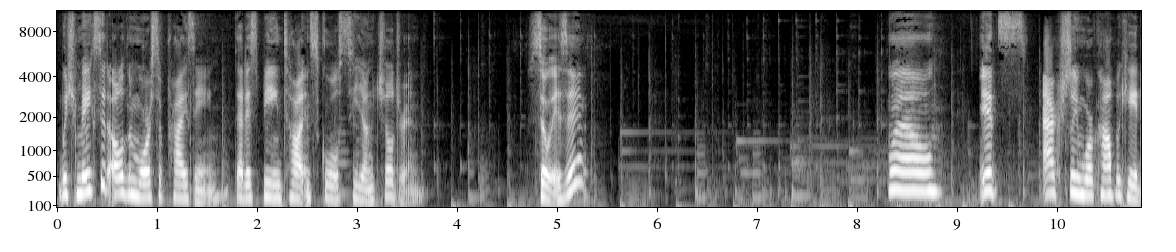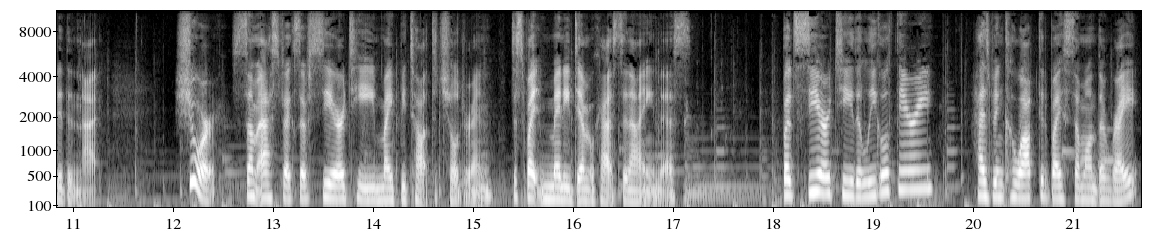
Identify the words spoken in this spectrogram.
which makes it all the more surprising that it's being taught in schools to young children. So is it? Well, it's actually more complicated than that. Sure, some aspects of CRT might be taught to children, despite many Democrats denying this. But CRT, the legal theory, has been co opted by some on the right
